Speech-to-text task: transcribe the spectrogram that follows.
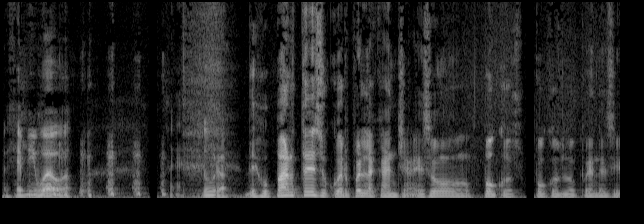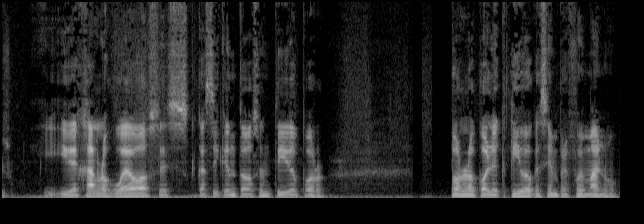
Dejé mi huevo. Duro. Dejó parte de su cuerpo en la cancha. Eso pocos, pocos lo pueden decir. Y, y dejar los huevos es casi que en todo sentido por, por lo colectivo que siempre fue Manu.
